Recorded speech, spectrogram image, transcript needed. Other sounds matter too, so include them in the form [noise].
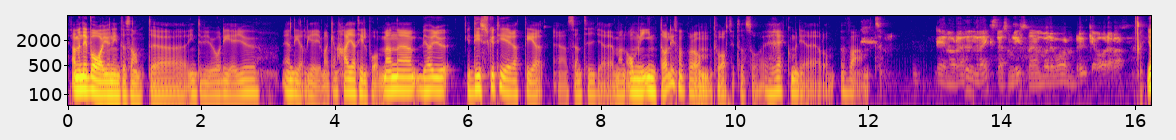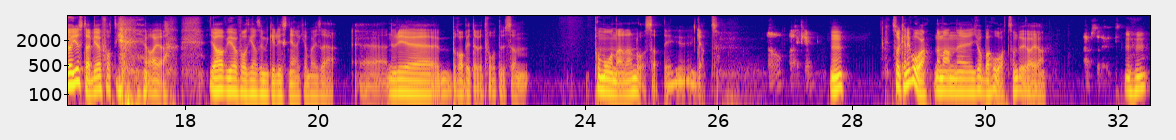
Ja, men det var ju en intressant eh, intervju och det är ju en del grejer man kan haja till på. Men eh, vi har ju diskuterat det eh, sen tidigare. Men om ni inte har lyssnat på de två avsnitten så rekommenderar jag dem varmt. Det är några hundra extra som lyssnar än vad det var, brukar vara, va? Ja, just det. Vi har fått, [laughs] ja, ja. ja, vi har fått ganska mycket lyssningar kan man ju säga. Eh, nu är det bra bit över 2000 på månaden då, så det är ju gött. Ja, verkligen. Mm. Så kan det gå när man eh, jobbar hårt som du och jag gör. Absolut. Mhm.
